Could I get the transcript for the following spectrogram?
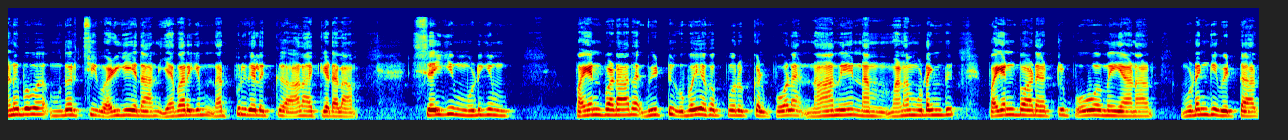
அனுபவ முதிர்ச்சி வழியேதான் எவரையும் நற்புரிதலுக்கு ஆளாக்கிடலாம். செய்யும் முடியும் பயன்படாத வீட்டு உபயோகப் பொருட்கள் போல நாமே நம் மனம் உடைந்து பயன்பாடற்று போவோமேயானால் முடங்கிவிட்டால்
